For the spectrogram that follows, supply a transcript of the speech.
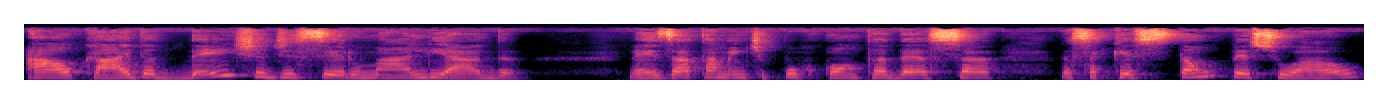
a Al-Qaeda deixa de ser uma aliada, né, exatamente por conta dessa, dessa questão pessoal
